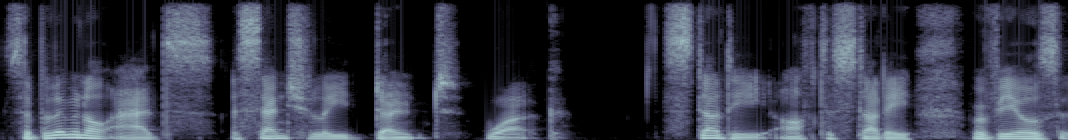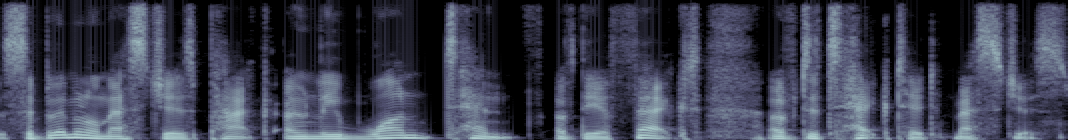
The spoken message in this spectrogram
Subliminal ads essentially don't work. Study after study reveals that subliminal messages pack only one tenth of the effect of detected messages.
